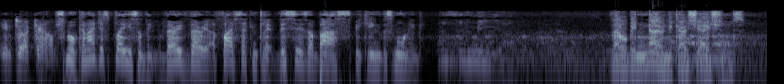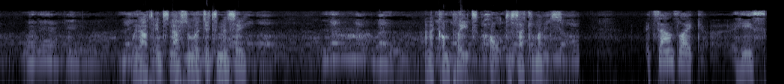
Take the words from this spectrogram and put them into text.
into account. Shmuel, can I just play you something? Very, very, a five second clip. This is Abbas speaking this morning. There will be no negotiations without international legitimacy and a complete halt to settlements. It sounds like uh, he's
